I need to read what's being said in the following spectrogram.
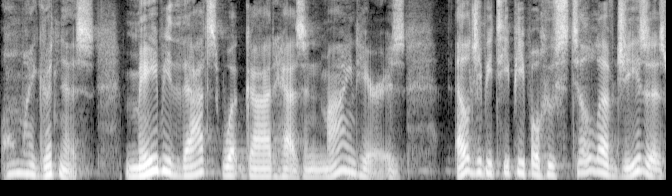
oh my goodness, maybe that's what God has in mind here is LGBT people who still love Jesus.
